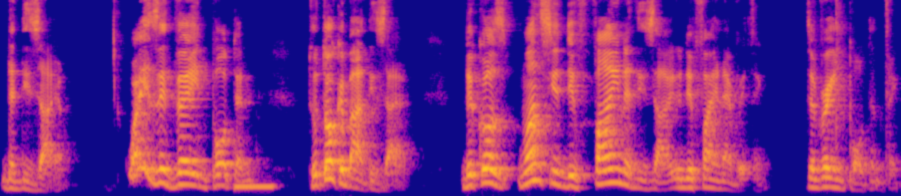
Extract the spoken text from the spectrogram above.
the desire. Why is it very important to talk about desire? Because once you define a desire, you define everything. It's a very important thing.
